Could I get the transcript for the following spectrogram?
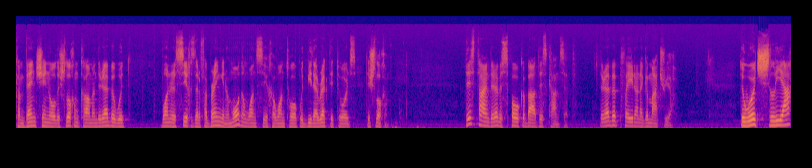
convention, all the Shluchim come, and the Rebbe would one of the sichos that if I bring in, or more than one sicha or one talk, would be directed towards the shluchim. This time, the Rebbe spoke about this concept. The Rebbe played on a gematria. The word shliach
